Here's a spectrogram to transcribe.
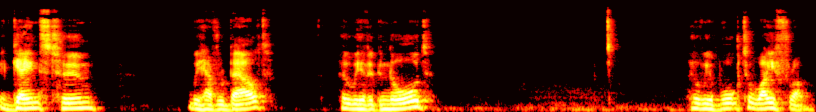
against whom we have rebelled, who we have ignored, who we have walked away from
